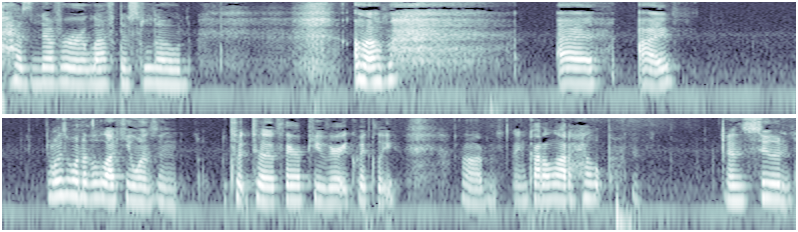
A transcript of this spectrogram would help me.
has never left us alone. Um I I was one of the lucky ones and took to therapy very quickly um, and got a lot of help. And soon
